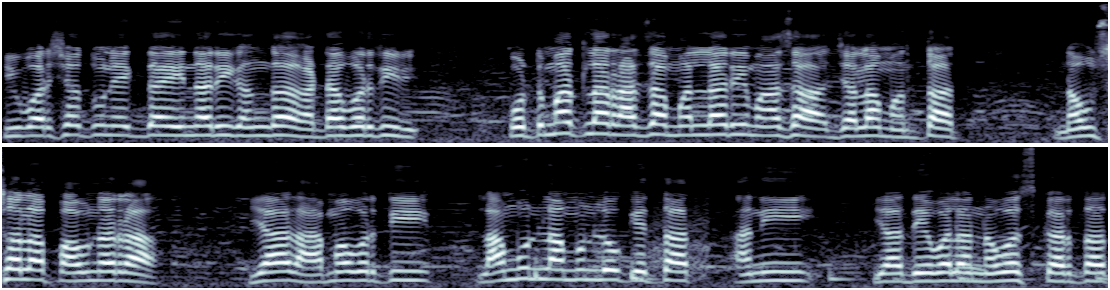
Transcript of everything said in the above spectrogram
ही वर्षातून एकदा येणारी गंगा घाटावरती कोटमातला राजा मल्हारी माझा ज्याला म्हणतात नवसाला पावणारा. या धामावरती लांबून लांबून लोक येतात आणि या देवाला नवस करतात.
